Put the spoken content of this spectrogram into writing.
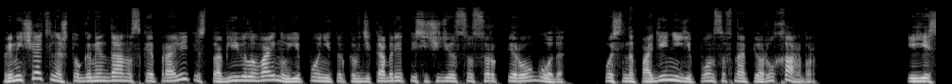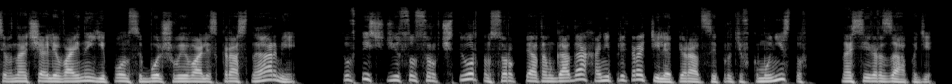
Примечательно, что гоминдановское правительство объявило войну Японии только в декабре 1941 года, после нападения японцев на Пёрл-Харбор. И если в начале войны японцы больше воевали с Красной армией, то в 1944-45 годах они прекратили операции против коммунистов на северо-западе,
